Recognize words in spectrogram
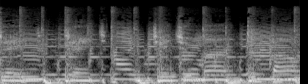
change, change, change your mind about.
